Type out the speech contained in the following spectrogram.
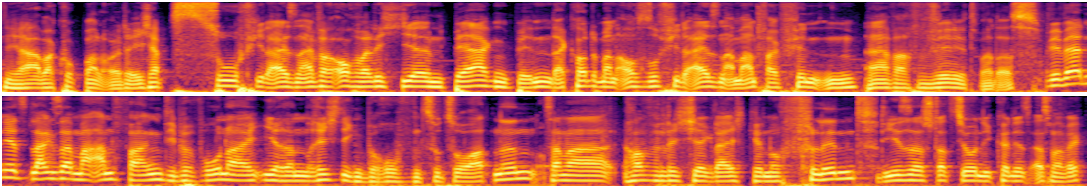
Ja, aber guck mal, Leute, ich habe so viel Eisen, einfach auch, weil ich hier in Bergen bin. Da konnte man auch so viel Eisen am Anfang finden. Einfach wild war das. Wir werden jetzt langsam mal anfangen, die Bewohner ihren richtigen Berufen zuzuordnen. Jetzt haben wir hoffentlich hier gleich genug Flint. Diese Station, die können jetzt erstmal weg.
